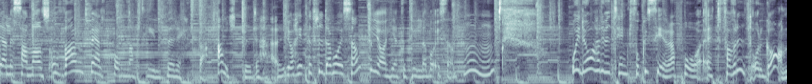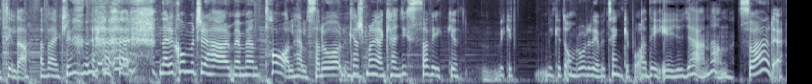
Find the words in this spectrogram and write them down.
Hej allesammans och varmt välkomna till Berätta alltid det här. Jag heter Frida Boysen. Och jag heter Tilda Boysen. Mm. Och idag hade vi tänkt fokusera på ett favoritorgan, Tilda. Ja, verkligen. När det kommer till det här med mental hälsa, då Mm. kanske man redan kan gissa vilket, vilket, vilket område det är vi tänker på. Ja, det är ju hjärnan. Så är det.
